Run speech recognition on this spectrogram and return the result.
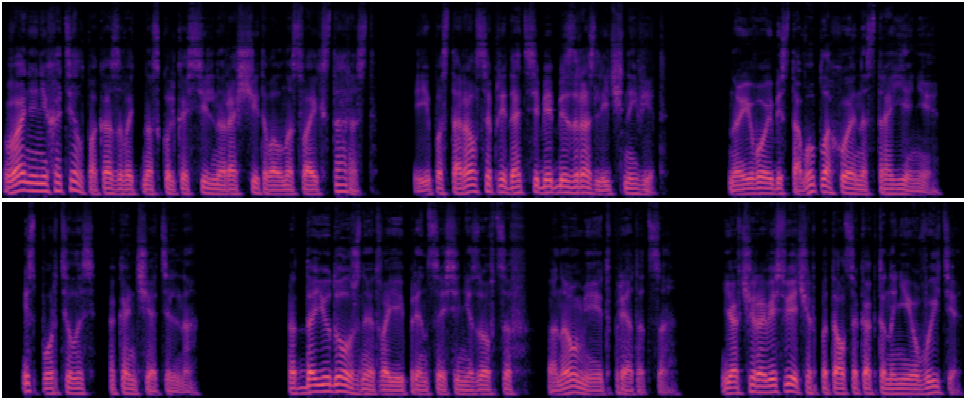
Ваня не хотел показывать, насколько сильно рассчитывал на своих старост, и постарался придать себе безразличный вид. Но его и без того плохое настроение испортилось окончательно. «Отдаю должное твоей принцессе Низовцев, она умеет прятаться. Я вчера весь вечер пытался как-то на нее выйти,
